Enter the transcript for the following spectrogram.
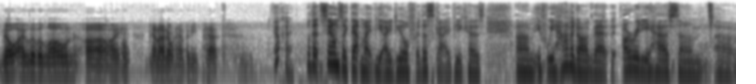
No, I live alone. Uh, I and I don't have any pets. Okay. Well, that sounds like that might be ideal for this guy because um, if we have a dog that already has some uh,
